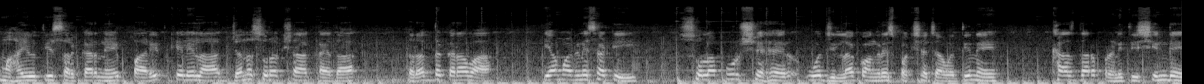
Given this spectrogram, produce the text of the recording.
महायुती सरकारने पारित केलेला जनसुरक्षा कायदा रद्द करावा या मागणीसाठी सोलापूर शहर व जिल्हा काँग्रेस पक्षाच्या वतीने खासदार प्रणिती शिंदे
